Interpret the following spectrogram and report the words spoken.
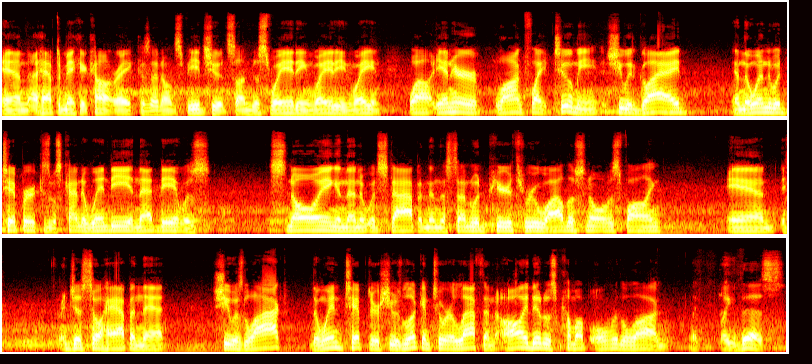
And I have to make it count, right? Because I don't speed shoot. So I'm just waiting, waiting, waiting. Well, in her long flight to me, she would glide, and the wind would tip her because it was kind of windy. And that day it was snowing and then it would stop and then the sun would peer through while the snow was falling. And it, it just so happened that she was locked, the wind tipped her, she was looking to her left, and all I did was come up over the log like, like this.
